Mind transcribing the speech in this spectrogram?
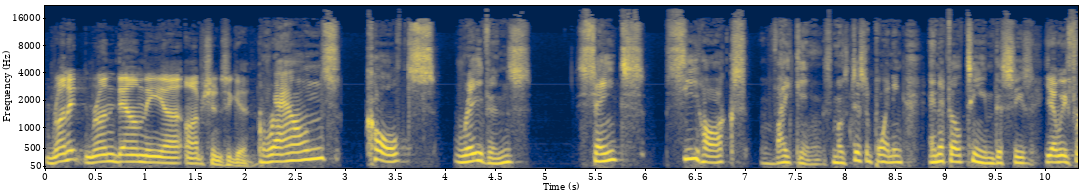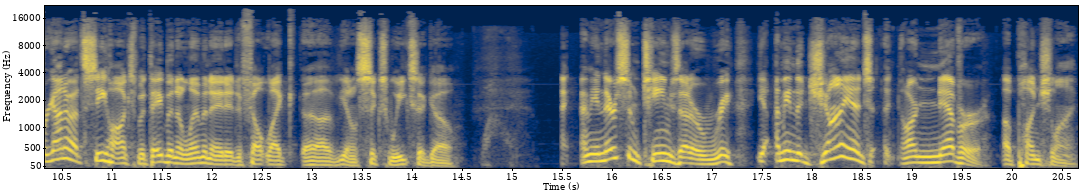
run it. Run down the uh, options again. Browns, Colts, Ravens, Saints, Seahawks, Vikings. Most disappointing NFL team this season. Yeah, we forgot about Seahawks, but they've been eliminated. It felt like uh, you know six weeks ago. Wow. I, I mean, there's some teams that are. Re- yeah, I mean, the Giants are never a punchline.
